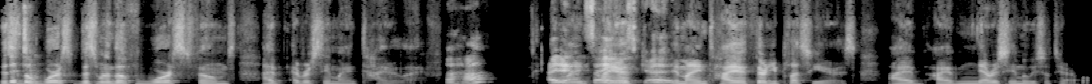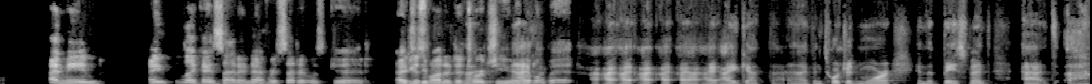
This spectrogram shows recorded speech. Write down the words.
This The is the two- worst. This is one of the worst films I've ever seen in my entire life. uh huh. I didn't say it was good. In my entire thirty plus years, I've I have never seen a movie so terrible. I mean, I like I said, I never said it was good. I You just did- wanted to and I- torture you a a I- little bit. I I, I, I, I, I- I get that, and I've been tortured more in the basement at. Uh...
